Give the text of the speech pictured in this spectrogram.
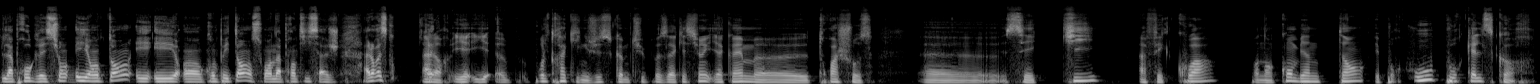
la progression et en temps et, en compétences ou en apprentissage. Alors, est-ce que alors, pour le tracking, juste comme tu poses la question, il y a quand même euh, trois choses. Euh, c'est qui a fait quoi, pendant combien de temps et pour où, pour quel score?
